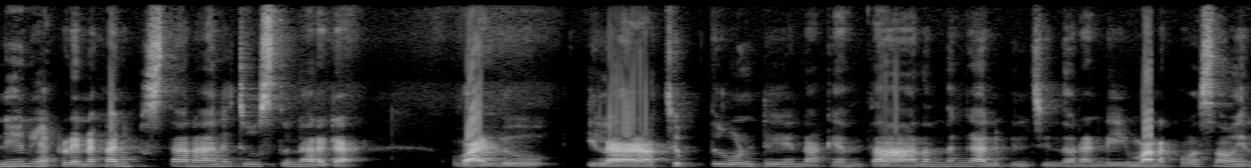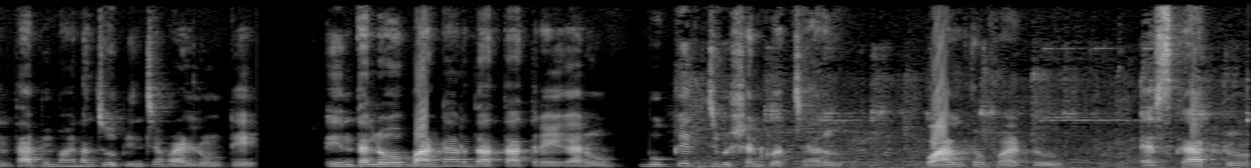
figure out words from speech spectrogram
నేను ఎక్కడైనా కనిపిస్తానా అని చూస్తున్నారట. వాళ్ళు ఇలా చెప్తూ ఉంటే నాకు ఎంత ఆనందంగా అనిపించిందోనండి. మన కోసం ఇంత అభిమానం చూపించే వాళ్ళు ఉంటే ఇంతలో బండారు దత్తాత్రేయ గారు బుక్ ఎగ్జిబిషన్కి వచ్చారు. వాళ్ళతో పాటు ఎస్కార్టు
